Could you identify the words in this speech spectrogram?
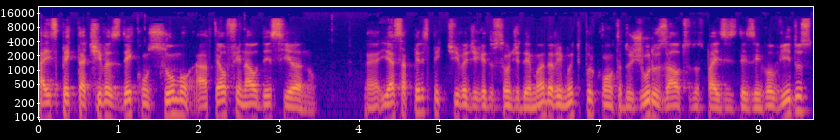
as expectativas de consumo até o final desse ano. Né? E essa perspectiva de redução de demanda vem muito por conta dos juros altos nos países desenvolvidos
